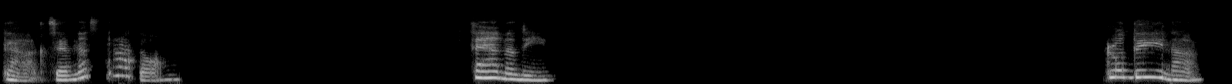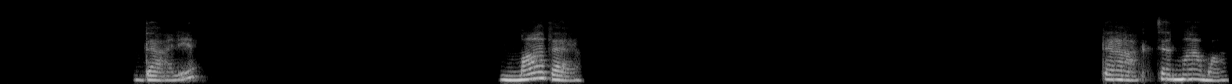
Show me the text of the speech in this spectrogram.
Так, це в нас тато. Family. Родина. Далі. Mother. Так, це мама.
